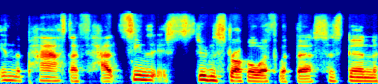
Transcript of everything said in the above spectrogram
in the past I've had seen students struggle with with this has been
